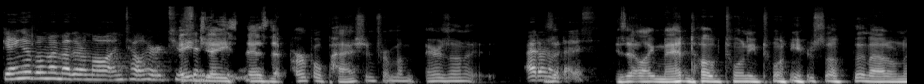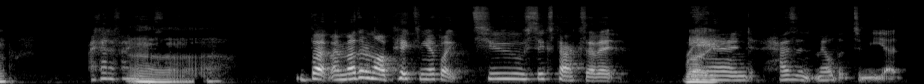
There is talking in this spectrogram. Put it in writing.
Gang up on my mother-in-law and tell her to AJ says that Purple Passion from um, Arizona I don't know is what that is. is that like Mad Dog 2020 or something? I don't know. I gotta find it. Uh, But my mother-in-law picked me up like two six packs of it right. and hasn't mailed it to me yet.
